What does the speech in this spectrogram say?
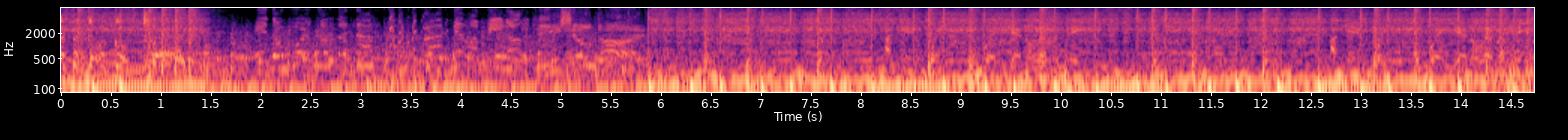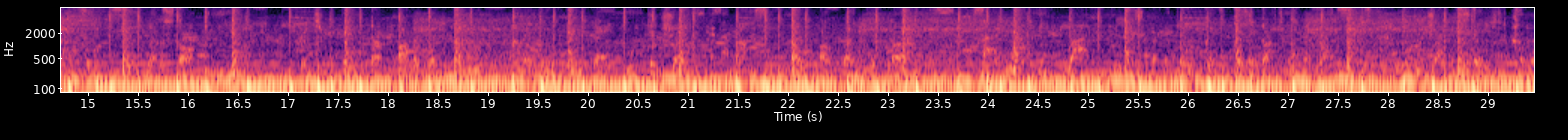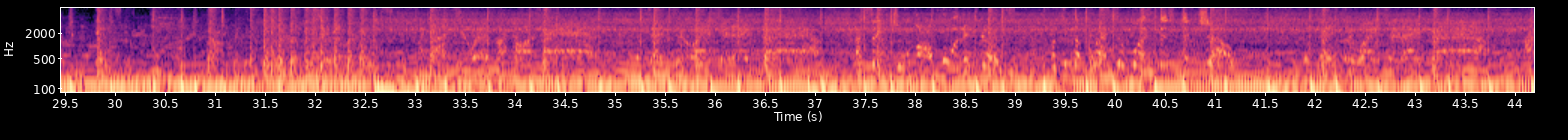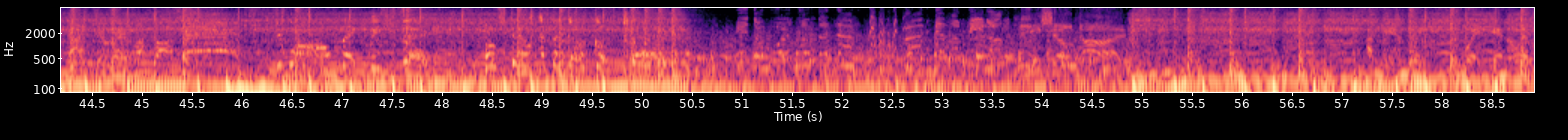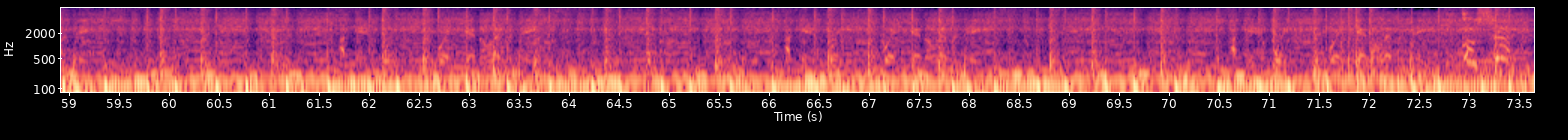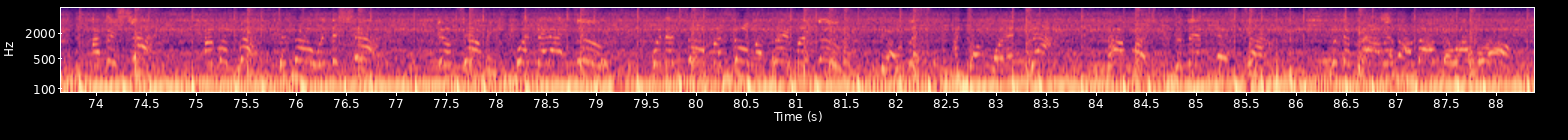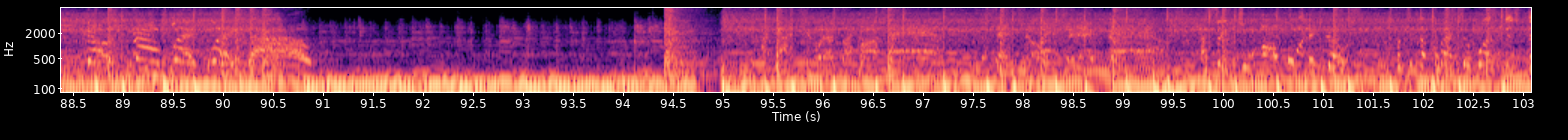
as the gun goes close for the news But to the pressure, was this the joke? The It knows But to the press it was this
